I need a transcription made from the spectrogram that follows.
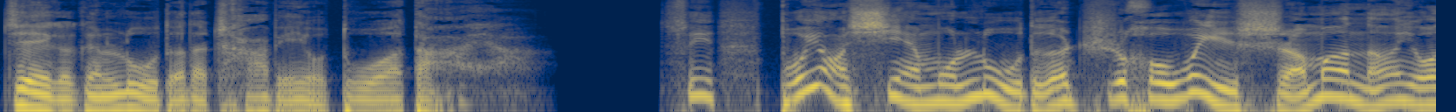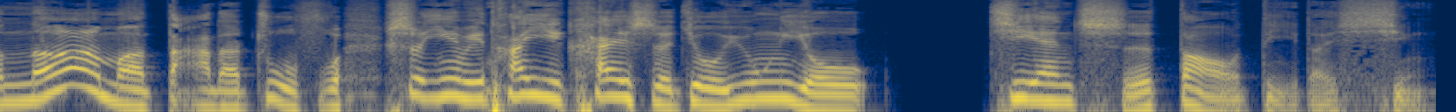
这个跟路德的差别有多大呀？所以不要羡慕路德之后为什么能有那么大的祝福，是因为他一开始就拥有坚持到底的心。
